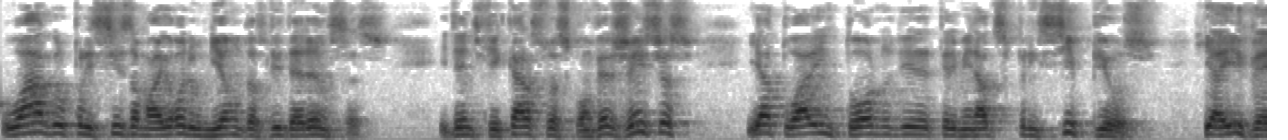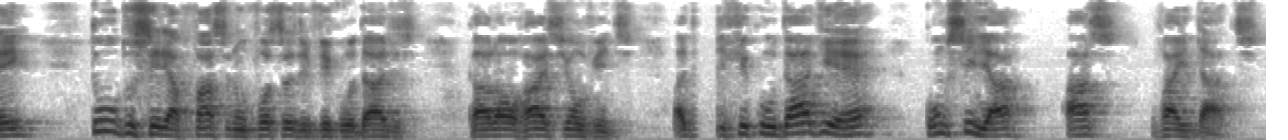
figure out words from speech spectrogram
o agro precisa maior união das lideranças, identificar suas convergências e atuar em torno de determinados princípios. E aí vem, tudo seria fácil se não fossem as dificuldades, Carol Reis e ouvintes. A dificuldade é conciliar as vaidades.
